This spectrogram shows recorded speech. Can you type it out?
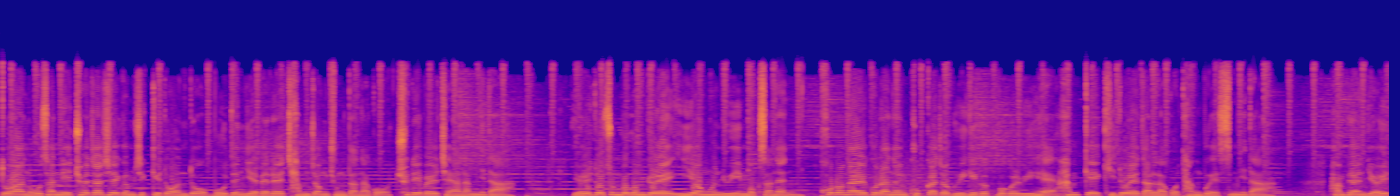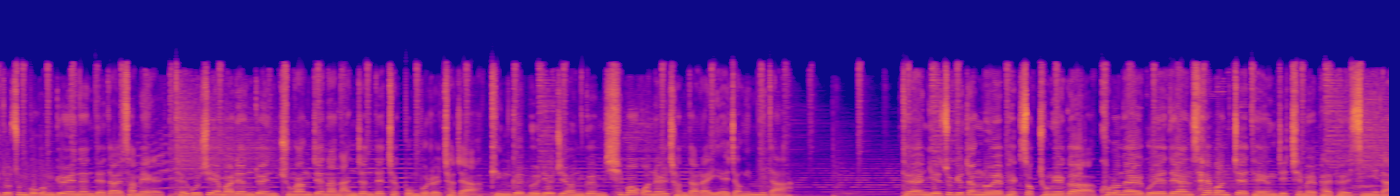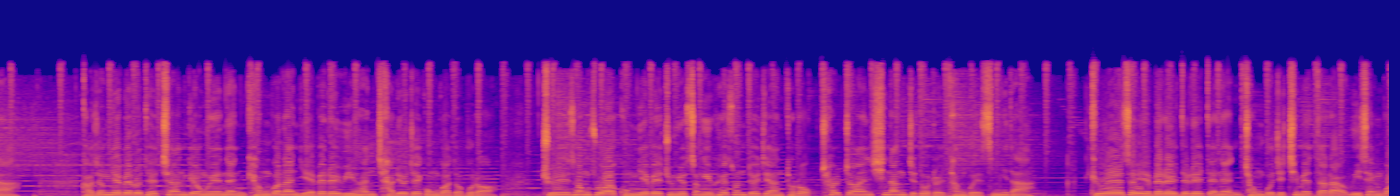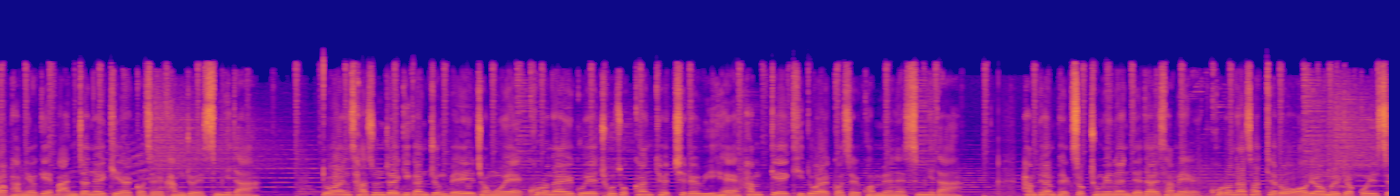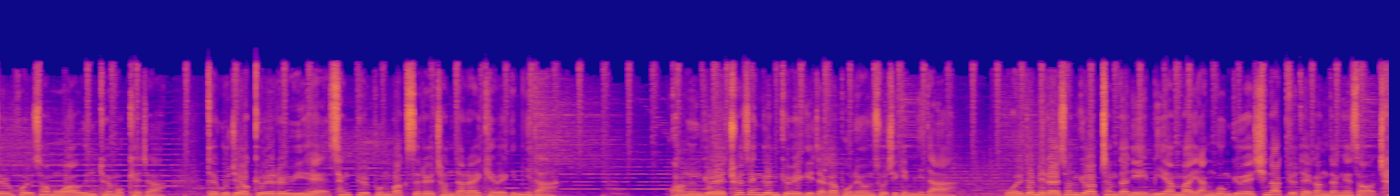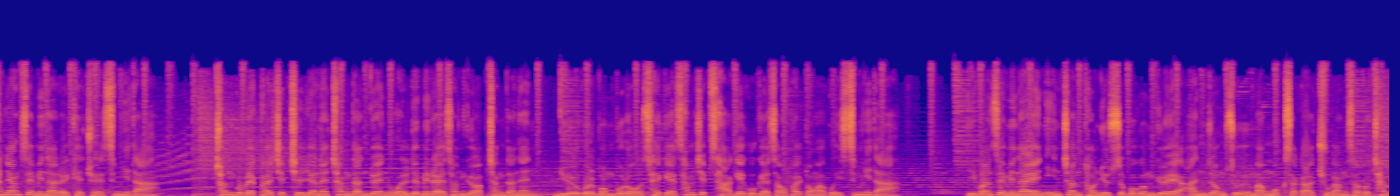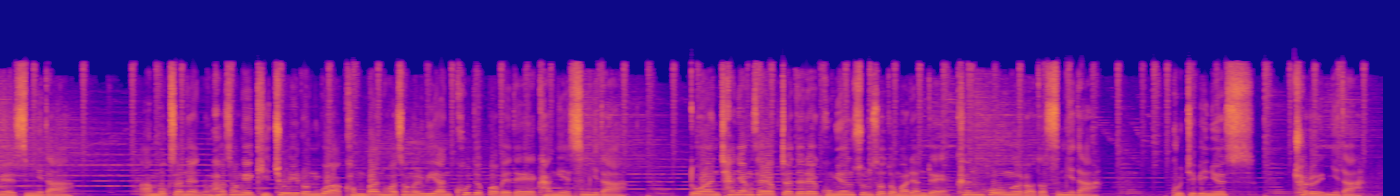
또한 오산리 최자실 금식 기도원도 모든 예배를 잠정 중단하고 출입을 제한합니다. 여의도 순복음교회 이영훈 위임 목사는 코로나19라는 국가적 위기 극복을 위해 함께 기도해달라고 당부했습니다. 한편 여의도 순복음교회는 내달 3일 대구시에 마련된 중앙재난안전대책본부를 찾아 긴급 의료지원금 10억 원을 전달할 예정입니다. 대한예수교장로회 백석총회가 코로나19에 대한 세 번째 대응 지침을 발표했습니다. 가정예배로 대체한 경우에는 경건한 예배를 위한 자료 제공과 더불어 주일 성수와 공예배 중요성이 훼손되지 않도록 철저한 신앙 지도를 당부했습니다. 교회에서 예배를 드릴 때는 정부 지침에 따라 위생과 방역에 만전을 기할 것을 강조했습니다. 또한 사순절 기간 중 매일 정오에 코로나19의 조속한 퇴치를 위해 함께 기도할 것을 권면했습니다. 한편 백석총회는 내달 3일 코로나 사태로 어려움을 겪고 있을 홀서모와 은퇴 목회자, 대구 지역 교회를 위해 생필품 박스를 전달할 계획입니다. 광흥교회 최생금 교회 기자가 보내온 소식입니다. 월드미랄 선교 합창단이 미얀마 양공교회 신학교 대강당에서 찬양 세미나를 개최했습니다. 1987년에 창단된 월드미랄 선교 합창단은 뉴욕을 본부로 세계 34개국에서 활동하고 있습니다. 이번 세미나엔 인천 더뉴스 복음교회 안정수 음악 목사가 주강사로 참여했습니다. 안 목사는 화성의 기초 이론과 건반 화성을 위한 코드법에 대해 강의했습니다. 또한 찬양 사역자들의 공연 순서도 마련돼 큰 호응을 얻었습니다. 구티비 뉴스 최로입니다.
